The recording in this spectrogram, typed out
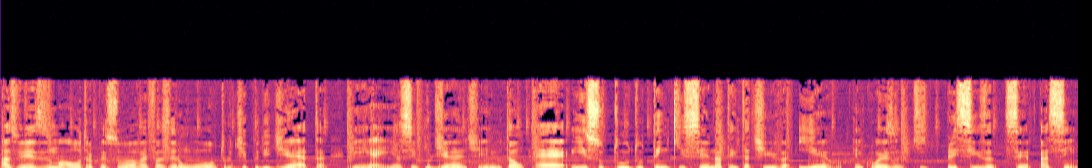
Às vezes, uma outra pessoa vai fazer um outro tipo de dieta e aí assim por diante. Então, é isso tudo tem que ser na tentativa e erro. Tem coisa que precisa ser assim.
